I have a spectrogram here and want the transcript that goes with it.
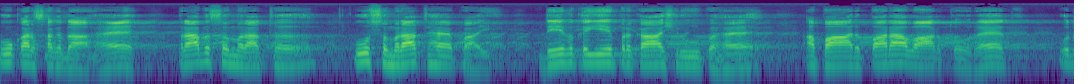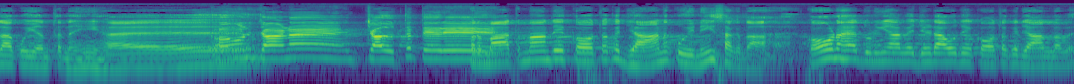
ਉਹ ਕਰ ਸਕਦਾ ਹੈ। ਪ੍ਰਭ ਸਮਰੱਥ ਉਹ ਸਮਰੱਥ ਹੈ ਭਾਈ ਦੇਵ ਕਈਏ ਪ੍ਰਕਾਸ਼ ਰੂਪ ਹੈ ਅਪਾਰ ਪਾਰਾਵਾਰ ਤੋਂ ਰਹਿਤ ਉਹਦਾ ਕੋਈ ਅੰਤ ਨਹੀਂ ਹੈ। ਕੌਣ ਜਾਣੈ ਚਲਤ ਤੇਰੇ? ਪਰਮਾਤਮਾ ਦੇ ਕੌਤਕ ਜਾਣ ਕੋਈ ਨਹੀਂ ਸਕਦਾ ਹੈ। ਕੌਣ ਹੈ ਦੁਨੀਆ ਵਿੱਚ ਜਿਹੜਾ ਉਹਦੇ ਕੌਤਕ ਜਾਣ ਲਵੇ?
